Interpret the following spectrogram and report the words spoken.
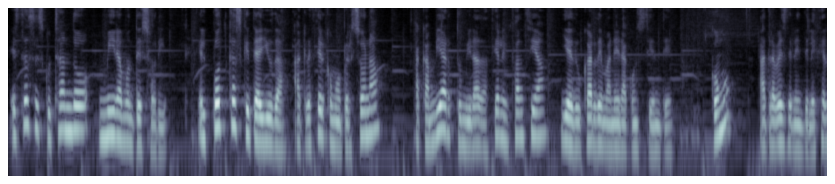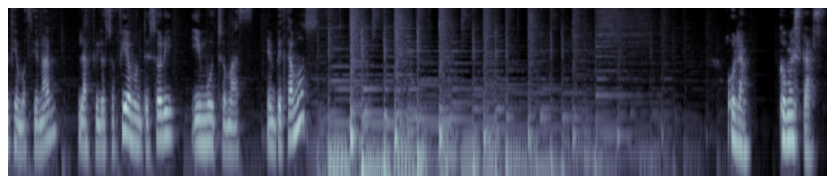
estás escuchando Mira Montessori, el podcast que te ayuda a crecer como persona, a cambiar tu mirada hacia la infancia y a educar de manera consciente. ¿Cómo? A través de la inteligencia emocional, la filosofía Montessori y mucho más. ¿Empezamos? Hola, ¿cómo estás?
